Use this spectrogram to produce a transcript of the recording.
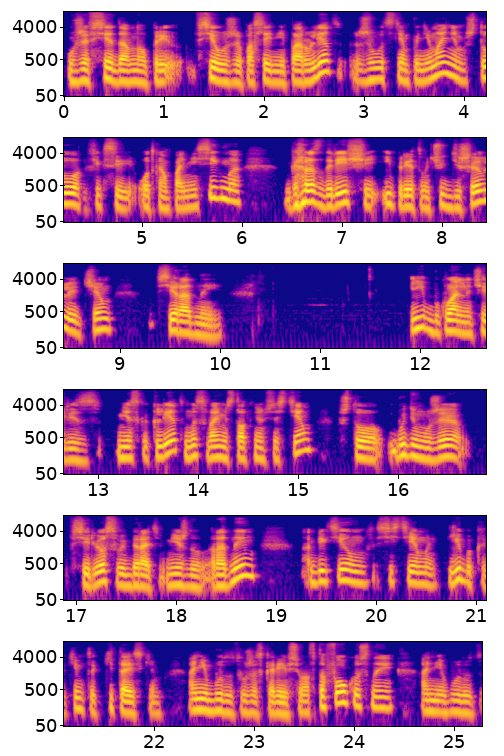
уже все давно, при, все уже последние пару лет живут с тем пониманием, что фиксы от компании Sigma гораздо резче и при этом чуть дешевле, чем все родные. И буквально через несколько лет мы с вами столкнемся с тем, что будем уже всерьез выбирать между родным объективом системы, либо каким-то китайским. Они будут уже, скорее всего, автофокусные, они будут,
